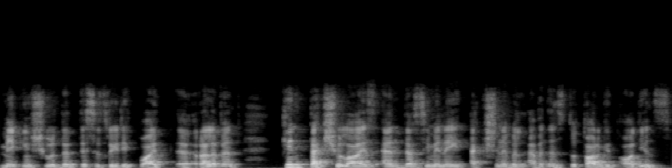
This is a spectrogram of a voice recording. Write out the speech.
making sure that this is really quite uh, relevant, contextualize and disseminate actionable evidence to target audience.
